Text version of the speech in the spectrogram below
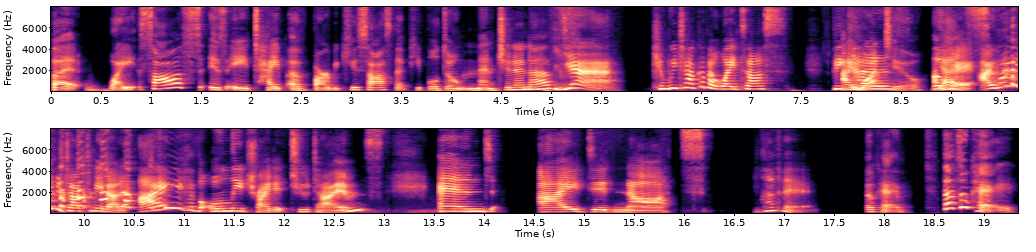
but white sauce is a type of barbecue sauce that people don't mention enough. yeah. Can we talk about white sauce? Because, I want to. Okay, Yes. I want you to talk to me about it. I have only tried it two times and I did not love it. Okay. That's okay.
